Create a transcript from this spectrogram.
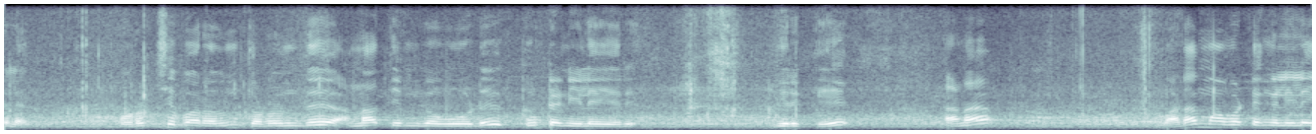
இல்லை புரட்சி பாரதம் தொடர்ந்து அதிமுகவோடு கூட்டணியில் இரு இருக்குது ஆனால் வட மாவட்டங்களில்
